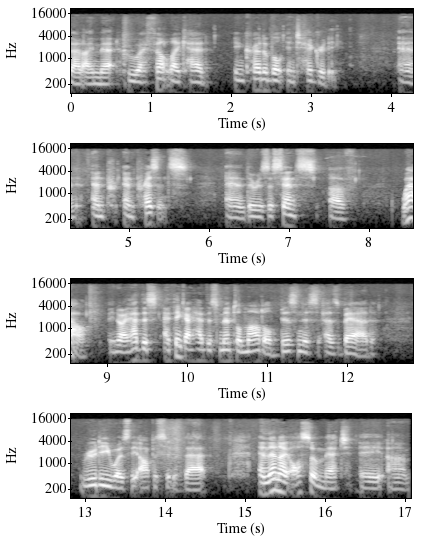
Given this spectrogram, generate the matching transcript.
that I met who I felt like had incredible integrity and and and presence, and there was a sense of wow, you know, I had this. I think I had this mental model: business as bad. Rudy was the opposite of that, and then I also met a um,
